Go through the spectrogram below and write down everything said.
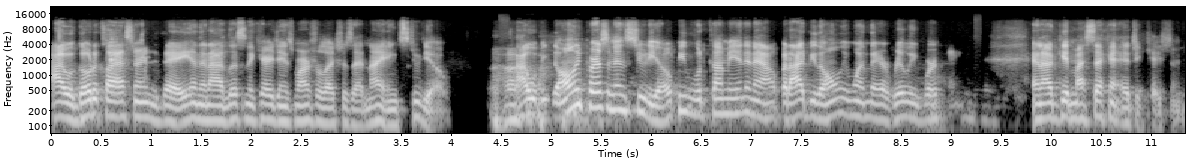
I would go to class during the day and then I'd listen to Kerry James Marshall lectures at night in studio. Uh-huh. I would be the only person in studio. People would come in and out, but I'd be the only one there really working. And I'd get my second education.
